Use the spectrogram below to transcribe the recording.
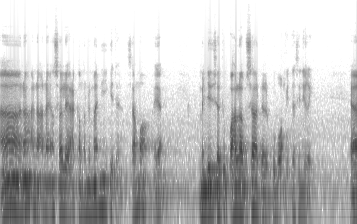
Ah, anak-anak yang soleh akan menemani kita. Sama. Ya menjadi satu pahala besar dalam kubur kita sendiri. Ya,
